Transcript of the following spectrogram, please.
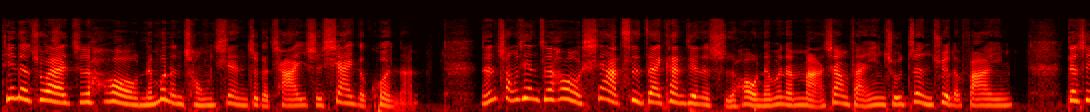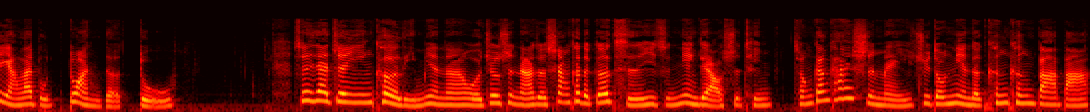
听得出来之后，能不能重现这个差异是下一个困难。能重现之后，下次再看见的时候，能不能马上反映出正确的发音，更是仰赖不断的读。所以在正音课里面呢，我就是拿着上课的歌词一直念给老师听。从刚开始每一句都念得坑坑巴巴，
